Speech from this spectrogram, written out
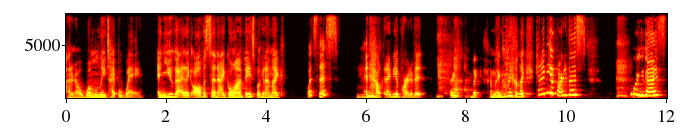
I don't know, womanly type of way? And you guys, like, all of a sudden, I go on Facebook and I'm like, what's this? And how can I be a part of it? Like, I'm like, I'm like, I'm like, can I be a part of this? Who are you guys?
